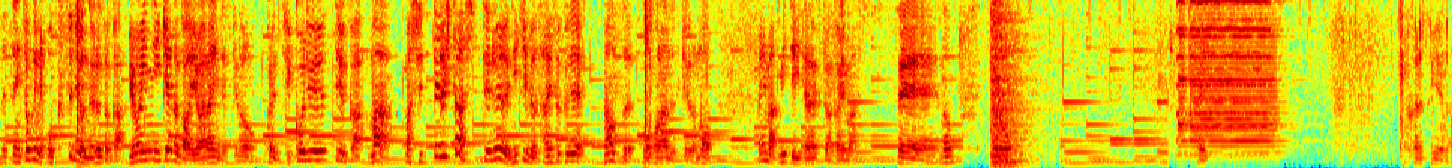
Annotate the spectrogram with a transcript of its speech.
別に特にお薬を塗るとか病院に行けとかは言わないんですけどこれ自己流っていうか、まあ、まあ知ってる人は知ってるニキビを最速で治す方法なんですけれども、まあ、今見ていただくと分かります。せーの。ドロンはい。明るすぎるな。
